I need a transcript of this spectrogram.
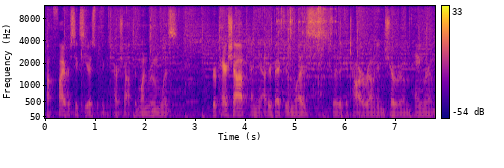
about five or six years with the guitar shop. And one room was repair shop and the other bedroom was sort of the guitar Ronin showroom, hang room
